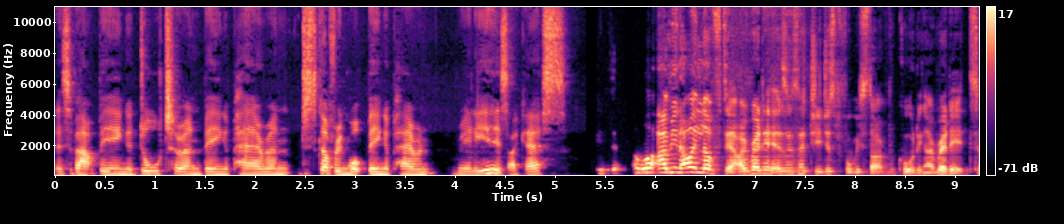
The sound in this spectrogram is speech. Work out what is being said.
It's about being a daughter and being a parent, discovering what being a parent really is, I guess. Well, I mean, I loved it. I read it, as I said to you just before we started recording. I read it.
